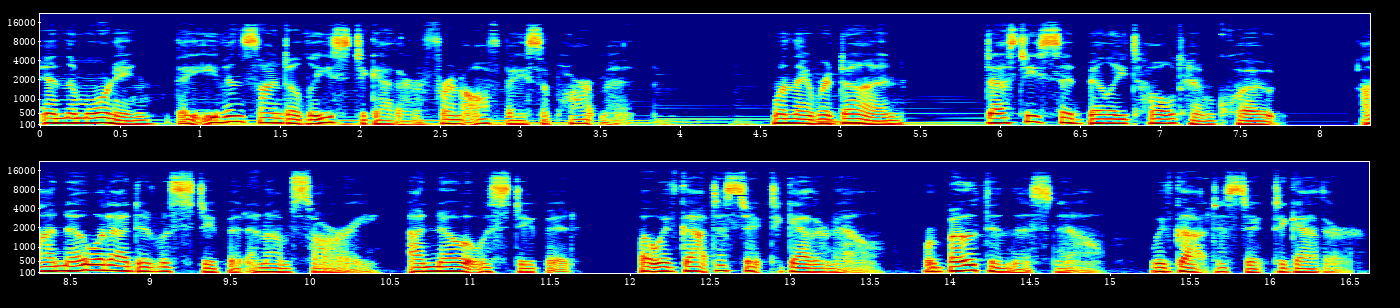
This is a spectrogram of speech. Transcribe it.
In the morning, they even signed a lease together for an off base apartment. When they were done, Dusty said Billy told him, quote, I know what I did was stupid and I'm sorry. I know it was stupid, but we've got to stick together now. We're both in this now. We've got to stick together.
